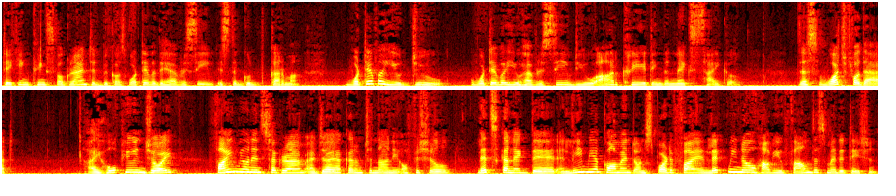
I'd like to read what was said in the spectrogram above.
taking things for granted because whatever they have received is the good karma. Whatever you do whatever you have received, you are creating the next cycle. Just watch for that. I hope you enjoyed. Find me on Instagram at Jaya Karamchandani official. Let's connect there and leave me a comment on Spotify and let me know how you found this meditation.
